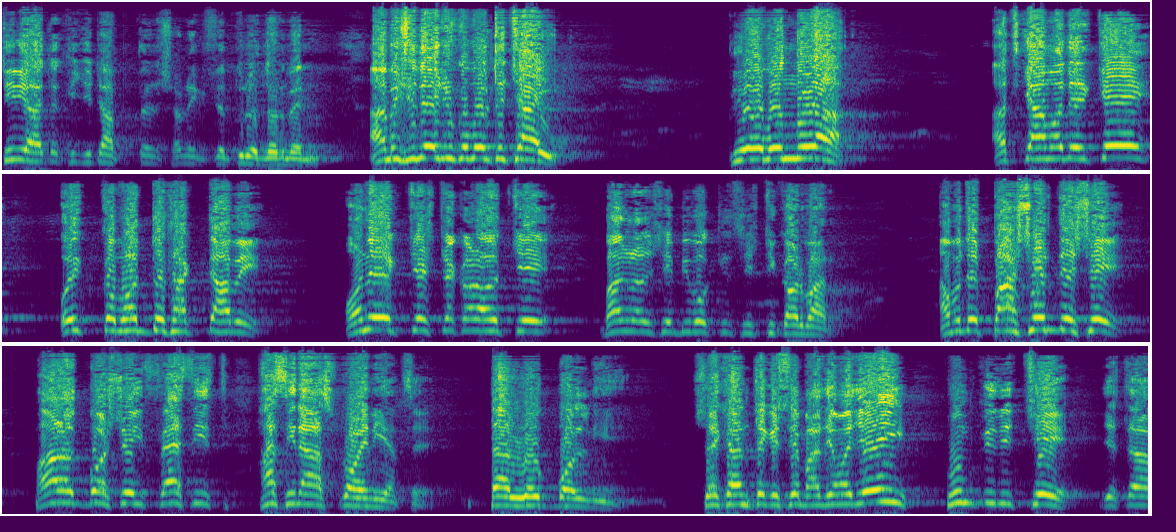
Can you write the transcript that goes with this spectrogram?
তিনি হয়তো কিছুটা আপনাদের সামনে কিছু তুলে ধরবেন। আমি শুধু এইটুকু বলতে চাই, প্রিয় বন্ধুরা, আজকে আমাদেরকে ঐক্যবদ্ধ থাকতে হবে। অনেক চেষ্টা করা হচ্ছে বাংলাদেশে বিভক্তি সৃষ্টি করবার। আমাদের পাশের দেশে ভারতবর্ষে এই ফ্যাসিস্ট হাসিনা আশ্রয় নিয়েছে, তার লোকবল নিয়ে। সেখান থেকে সে মাঝে মাঝেই হুমকি দিচ্ছে যে তারা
